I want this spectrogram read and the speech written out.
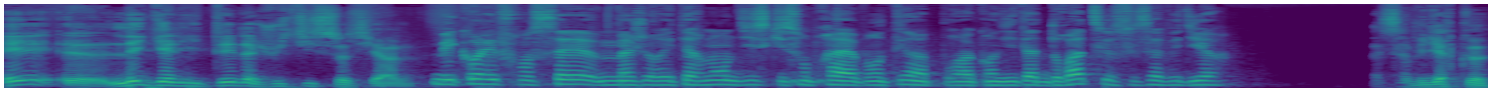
et euh, l'égalité de la justice sociale. Mais quand les Français majoritairement disent qu'ils sont prêts à voter pour un candidat de droite, qu'est-ce que ça veut dire? Ça veut dire que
